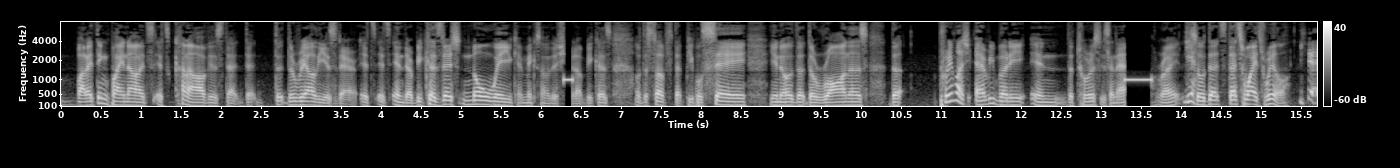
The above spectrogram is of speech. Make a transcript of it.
But I think by now it's it's kind of obvious that, that the, the reality is there. It's it's in there because there's no way you can make some of this shit up because of the stuff that people say. You know, the the rawness. The pretty much everybody in the tourist is an right? Yeah. So that's that's why it's real. Yeah.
